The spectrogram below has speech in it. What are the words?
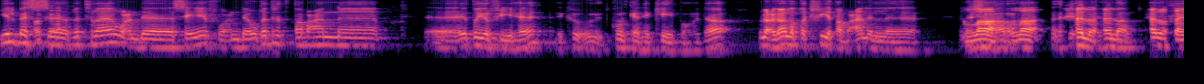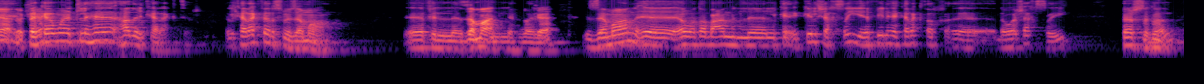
يلبس okay. غترة وعنده سيف وعنده وغترته طبعا آه، يطير فيها تكون كأنها cape أو رداء والعقال يطق فيه طبعا ال- الله. الله حلو حلو. حلو الخيال فكونت لها هذا ال character ال character اسمه زمان آه، في زمان. اللي هو okay. زمان آه، هو طبعا كل شخصية في لها character اللي هو شخصي personal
